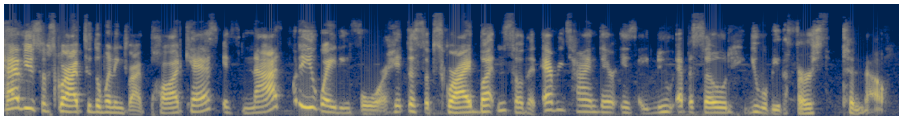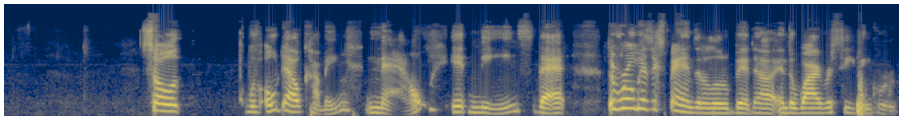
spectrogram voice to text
Have you subscribed to the Winning Drive podcast? If not, what are you waiting for? Hit the subscribe button so that every time there is a new episode, you will be the first to know. So with Odell coming now, it means that the room has expanded a little bit uh, in the wide receiving group,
